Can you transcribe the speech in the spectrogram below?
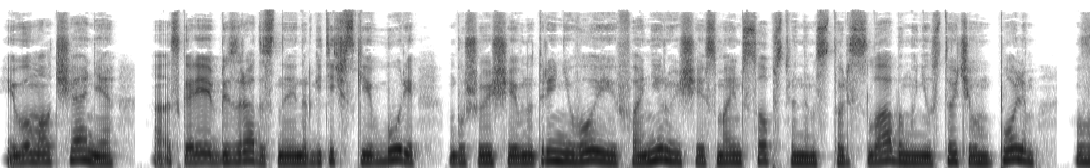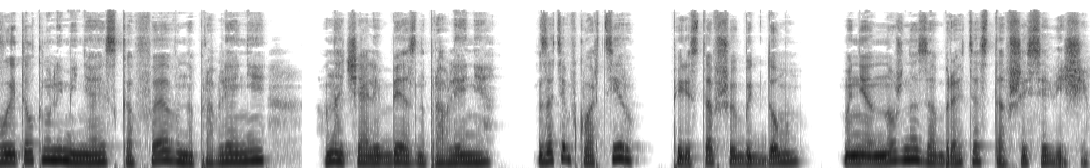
Его молчание, а скорее безрадостные энергетические бури, бушующие внутри него и фонирующие с моим собственным столь слабым и неустойчивым полем, вытолкнули меня из кафе в направлении, вначале без направления, затем в квартиру, переставшую быть домом. Мне нужно забрать оставшиеся вещи.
